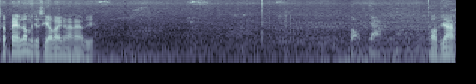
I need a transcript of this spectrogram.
สเปรอมันจะเสียไวขนาดไหนอะพี่ ตอบยาก ตอบยาก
